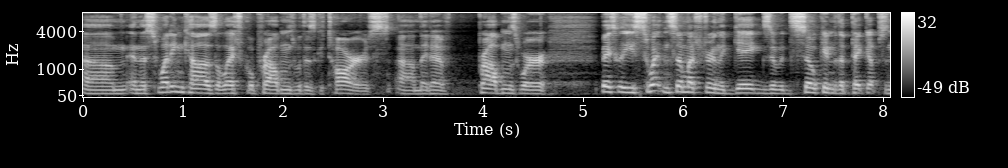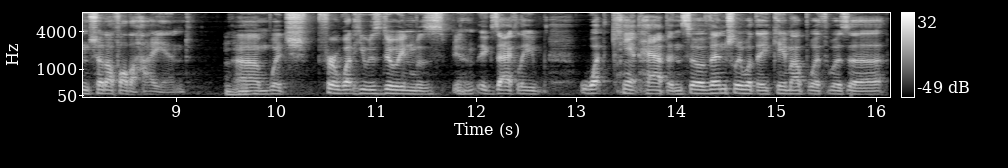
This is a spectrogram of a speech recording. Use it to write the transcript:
Um, and the sweating caused electrical problems with his guitars. Um, they'd have problems where basically he's sweating so much during the gigs, it would soak into the pickups and shut off all the high end. Um, which, for what he was doing, was you know, exactly what can't happen. So eventually, what they came up with was uh,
